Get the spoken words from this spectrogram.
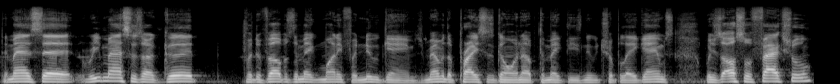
The man said remasters are good for developers to make money for new games. Remember, the price is going up to make these new AAA games, which is also factual.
